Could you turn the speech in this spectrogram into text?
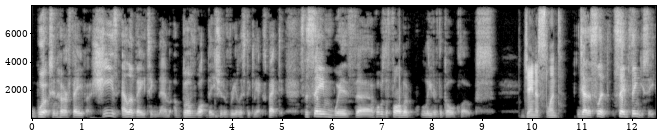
works in her favor. She's elevating them above what they should have realistically expected. It's the same with, uh, what was the former leader of the Gold Cloaks? Jaina Slynt. Jenna Slynt. Same thing, you see.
